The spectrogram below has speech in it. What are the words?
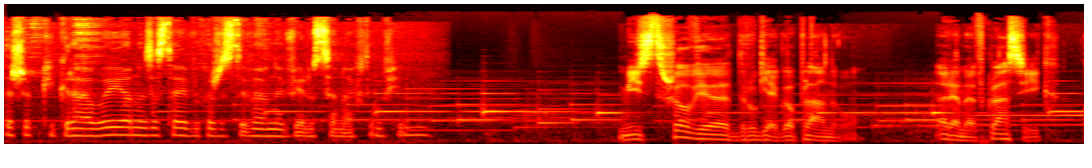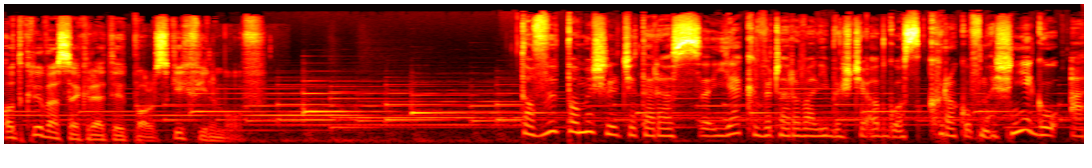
te szybki grały i one zostały wykorzystywane w wielu scenach w tym filmie. Mistrzowie drugiego planu. RMF Classic odkrywa sekrety polskich filmów. To wy pomyślcie teraz, jak wyczarowalibyście odgłos kroków na śniegu, a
